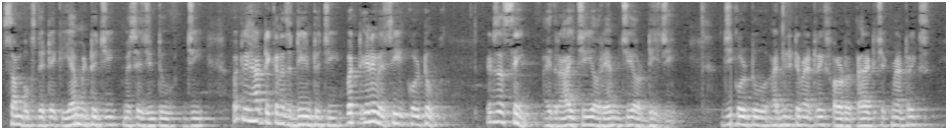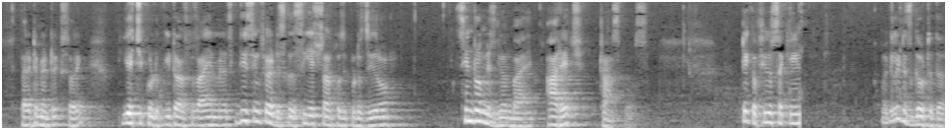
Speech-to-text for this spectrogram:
some books they take m into g message into g but we have taken as d into g. But anyway c equal to it's the same either ig or mg or dg g. Equal to identity matrix followed by parity check matrix parity matrix sorry. H equal to p transpose i n minus these things we have discussed ch transpose equal to 0 syndrome is given by rh transpose. Take a few seconds. Okay let us go to the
